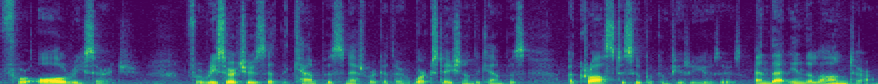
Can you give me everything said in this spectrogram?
for all research, for researchers at the campus network, at their workstation on the campus, across to supercomputer users. And that in the long term,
